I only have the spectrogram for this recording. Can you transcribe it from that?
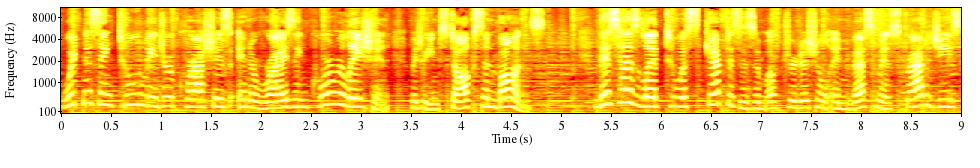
witnessing two major crashes and a rising correlation between stocks and bonds. This has led to a skepticism of traditional investment strategies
